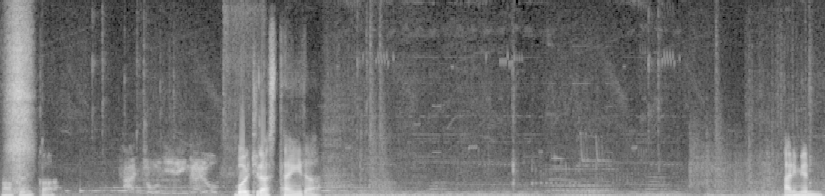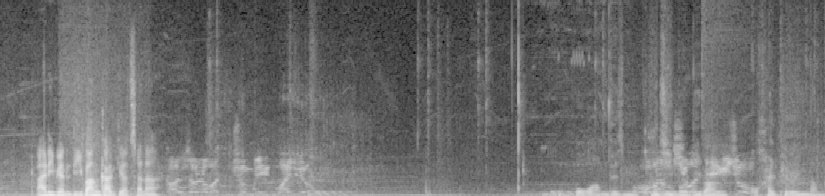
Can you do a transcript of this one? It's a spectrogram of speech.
아 그러니까 일인가요? 멀티라스타행이다. 아니면 아니면 리방 각이었잖아. 건설로봇 준비 완료. 보고 하면 되지 뭐 굳이 뭐 리방 꼭 할 필요 있나 뭐.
